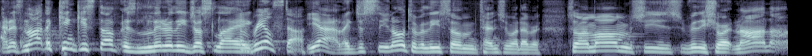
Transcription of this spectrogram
And it's not the kinky stuff. It's literally just like the real stuff. Yeah, like just you know to release some tension, whatever. So my mom, she's really short. Nah, nah.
